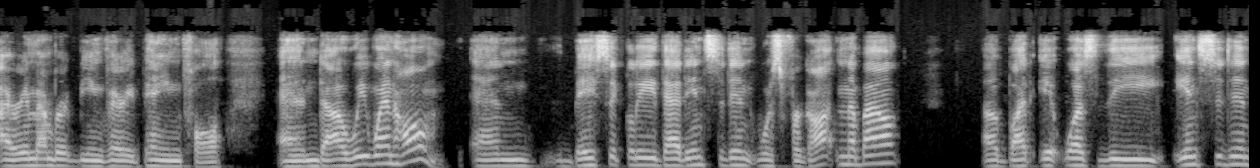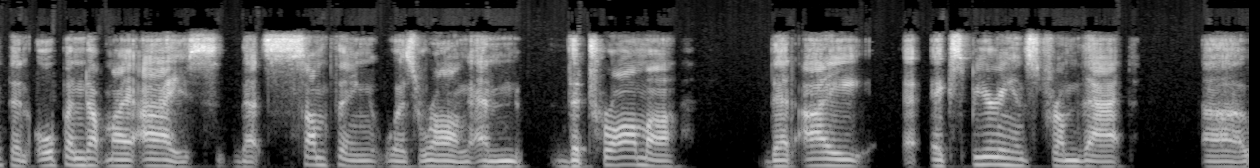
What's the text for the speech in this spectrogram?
I remember it being very painful. And we went home, and basically that incident was forgotten about. Uh, but it was the incident that opened up my eyes that something was wrong, and the trauma that I experienced from that uh,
